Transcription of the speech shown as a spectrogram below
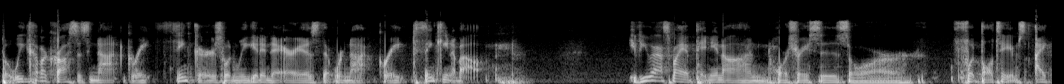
But we come across as not great thinkers when we get into areas that we're not great thinking about. If you ask my opinion on horse races or football teams, I,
